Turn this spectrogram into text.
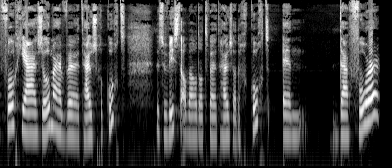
vorig jaar zomer hebben we het huis gekocht. Dus we wisten al wel dat we het huis hadden gekocht. En daarvoor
